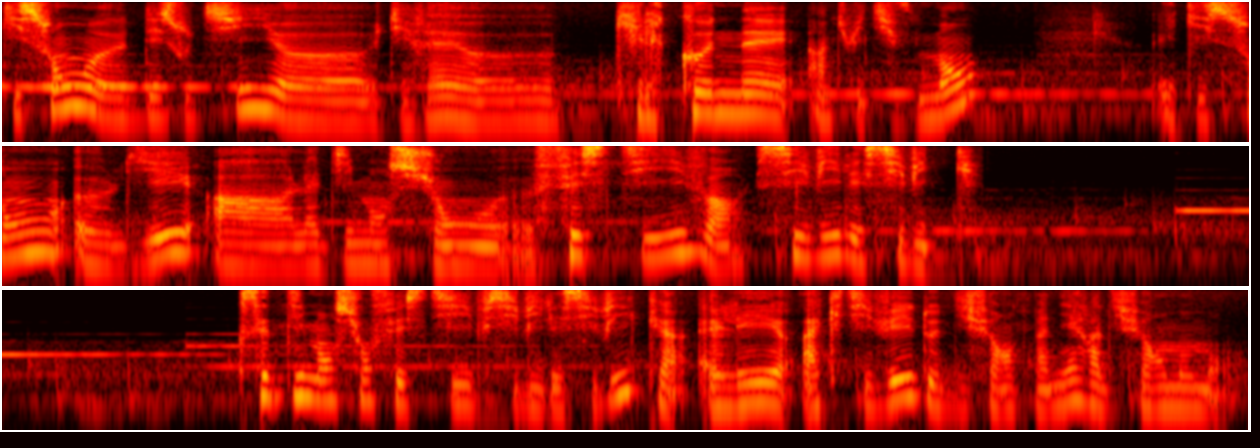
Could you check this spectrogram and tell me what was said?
qui sont euh, des outils, euh, je dirais, euh, qu'il connaît intuitivement et qui sont liés à la dimension festive, civile et civique. Cette dimension festive, civile et civique, elle est activée de différentes manières à différents moments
